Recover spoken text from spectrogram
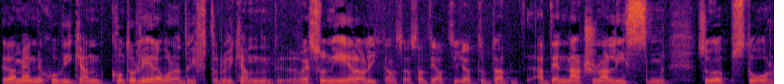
Medan människor, vi kan kontrollera våra drifter och vi kan resonera och liknande. Så så att jag, jag tror att, att den nationalism som uppstår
